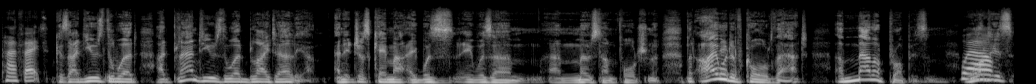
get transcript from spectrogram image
Perfect. because I'd used the word, I'd planned to use the word blight earlier, and it just came out. It was it was um, um, most unfortunate. But I would have called that a malapropism. Well, what is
